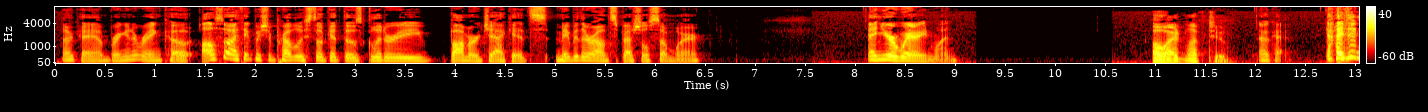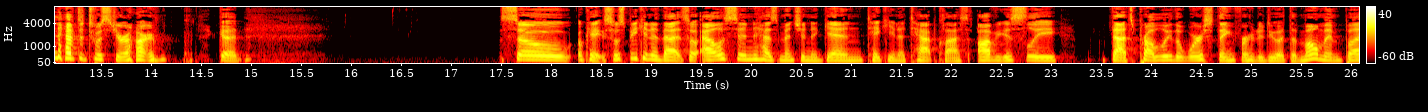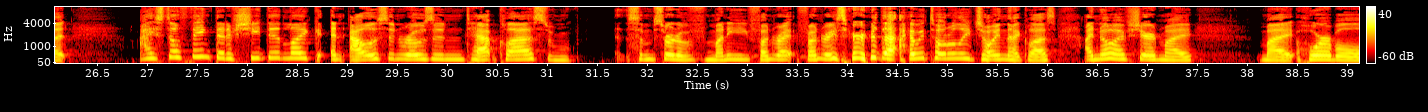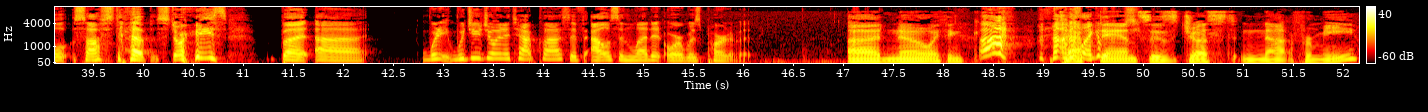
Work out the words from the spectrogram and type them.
okay, I'm bringing a raincoat. Also, I think we should probably still get those glittery bomber jackets. Maybe they're on special somewhere. And you're wearing one. Oh, I'd love to. Okay. I didn't have to twist your arm. Good. So, okay, so speaking of that, so Allison has mentioned again taking a tap class. Obviously, that's probably the worst thing for her to do at the moment, but I still think that if she did like an Allison Rosen tap class, some- sort of money fundra- fundraiser, that I would totally join that class. I know I've shared my my horrible soft step stories, but uh, would would you join a tap class if Allison led it or was part of it? Uh, no, I think I was tap like, dance is just not for me.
